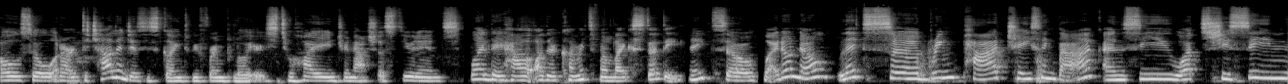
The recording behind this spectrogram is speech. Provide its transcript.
also what are the challenges is going to be for employers to hire international students while they have other commitment like study, right? So I don't know. Let's uh, bring Pat chasing back and see what she's seen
